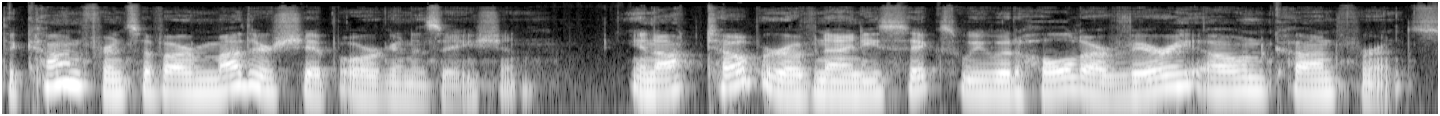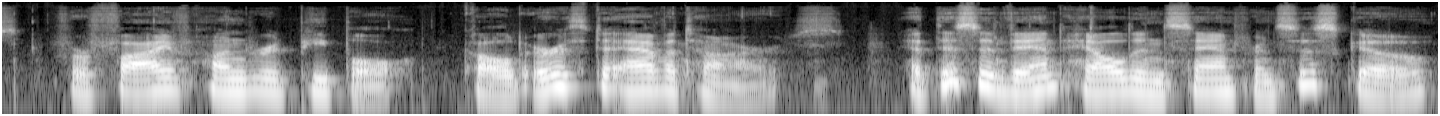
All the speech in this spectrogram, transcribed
the conference of our mothership organization. In October of 96, we would hold our very own conference for 500 people called Earth to Avatars. At this event held in San Francisco,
